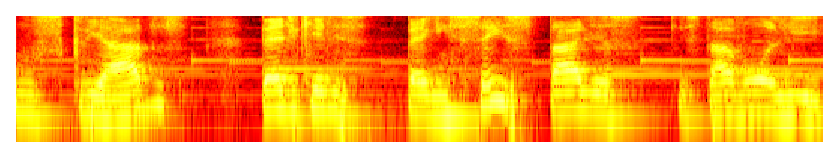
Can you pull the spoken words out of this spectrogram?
os criados, pede que eles peguem seis talhas que estavam ali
